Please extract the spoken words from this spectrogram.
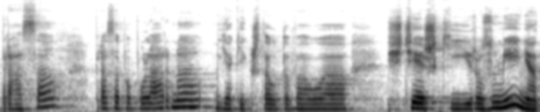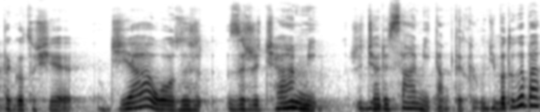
prasa, prasa popularna, jakie kształtowała ścieżki rozumienia tego, co się działo z, z życiami, życiorysami tamtych ludzi, bo to chyba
